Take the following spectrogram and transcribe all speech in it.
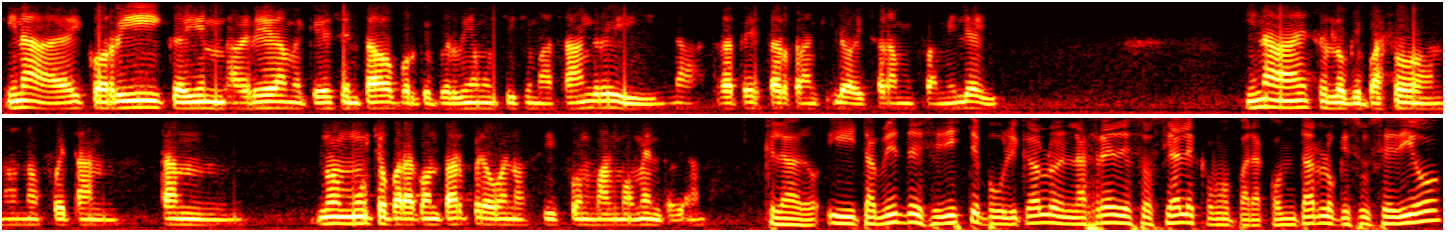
Y nada, ahí corrí, caí en una vereda, me quedé sentado porque perdía muchísima sangre y nada, traté de estar tranquilo, avisar a mi familia y y nada, eso es lo que pasó, no no fue tan tan no mucho para contar, pero bueno, sí fue un mal momento, digamos. Claro, y también decidiste publicarlo en las redes sociales como para contar lo que sucedió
